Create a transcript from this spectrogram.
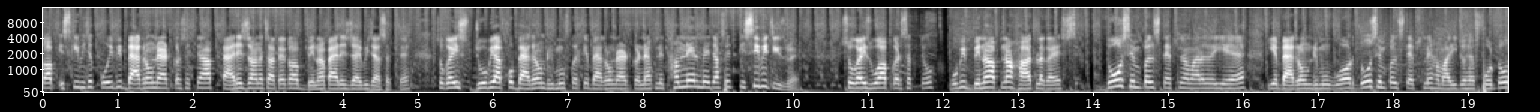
तो आप इसके पीछे कोई भी बैकग्राउंड ऐड कर सकते हैं। आप पैरिस जाना चाहते हैं तो आप बिना पैरिस जाए भी जा सकते हैं। सो गाइज़ जो भी आपको बैकग्राउंड रिमूव करके बैकग्राउंड ऐड करना है, अपने थंबनेल में या फिर किसी भी चीज़ में सो so गाइज़ वो आप कर सकते हो। वो भी बिना अपना हाथ लगाए दो सिंपल स्टेप्स में हमारा जो ये है, ये बैकग्राउंड रिमूव हुआ और दो सिंपल स्टेप्स में हमारी जो है फ़ोटो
